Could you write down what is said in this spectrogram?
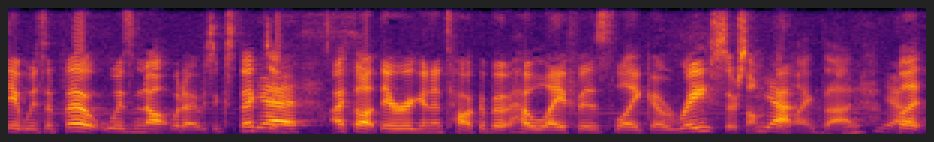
it was about was not what I was expecting. Yes. I thought they were going to talk about how life is like a race or something Yeah. like that. Mm-hmm. Yeah. But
